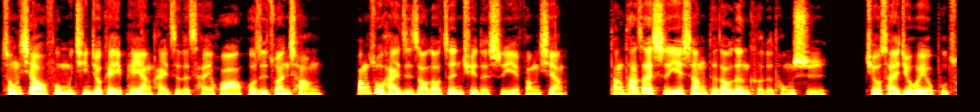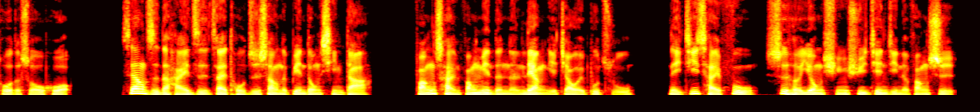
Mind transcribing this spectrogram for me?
从小父母亲就可以培养孩子的才华或是专长，帮助孩子找到正确的事业方向。当他在事业上得到认可的同时，求财就会有不错的收获。这样子的孩子在投资上的变动性大，房产方面的能量也较为不足。累积财富适合用循序渐进的方式，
